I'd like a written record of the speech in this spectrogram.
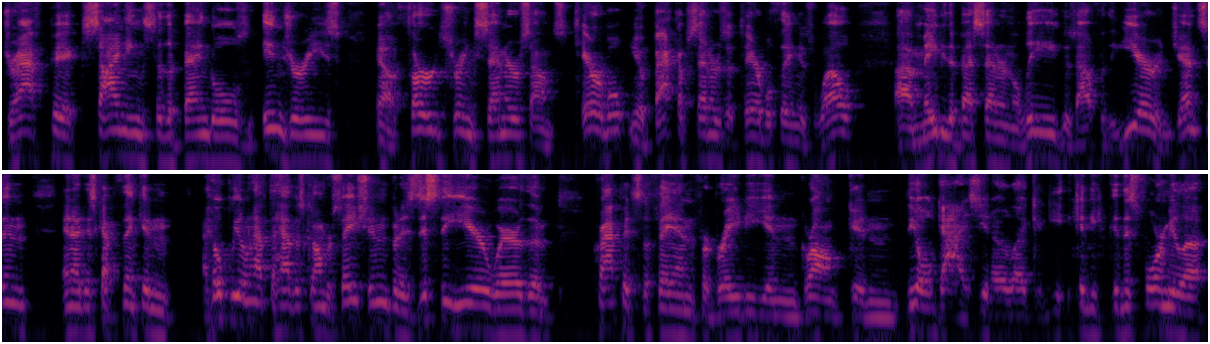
draft picks, signings to the Bengals, injuries. You know, third string center sounds terrible. You know, backup center is a terrible thing as well. Uh, maybe the best center in the league was out for the year, and Jensen. And I just kept thinking I hope we don't have to have this conversation, but is this the year where the crap hits the fan for Brady and Gronk and the old guys? You know, like can can this formula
